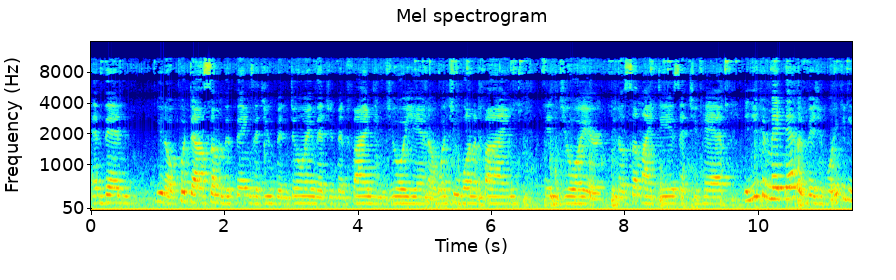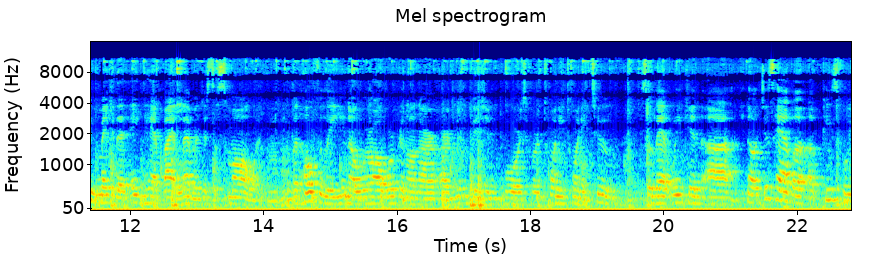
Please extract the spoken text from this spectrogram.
And then, you know, put down some of the things that you've been doing, that you've been finding joy in, or what you want to find in joy, or, you know, some ideas that you have. And you can make that a vision board. You can even make it an 8.5 by 11, just a small one. Mm-hmm. But hopefully, you know, we're all working on our, our new vision boards for 2022 so that we can, uh, you know, just have a, a peaceful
